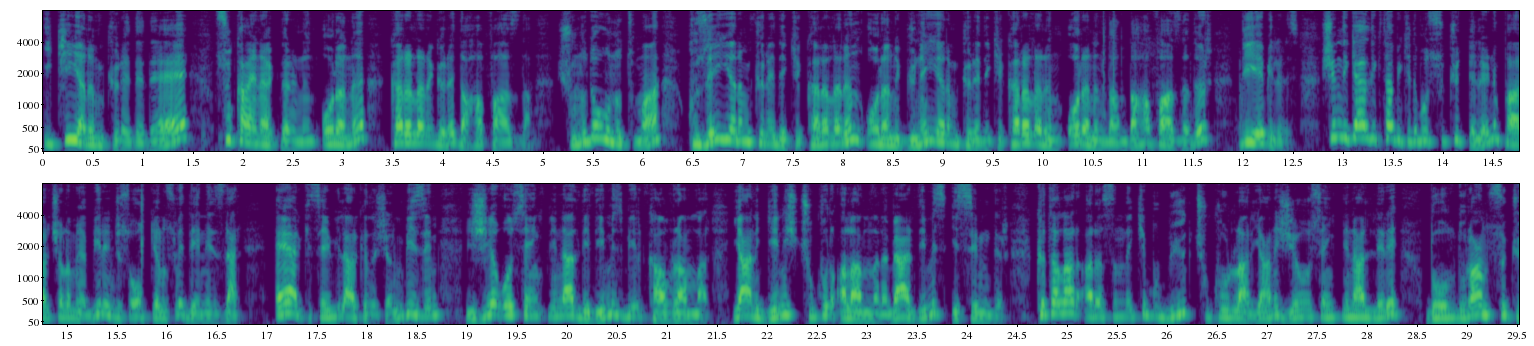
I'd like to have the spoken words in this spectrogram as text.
iki yarım kürede de su kaynaklarının oranı karalara göre daha fazla. Şunu da unutma, kuzey yarım küredeki karaların oranı güney yarım küredeki karaların oranından daha fazladır diyebiliriz. Şimdi geldik tabii ki de bu su kütlelerini parçalamaya. Birincisi okyanus ve denizler. Eğer ki sevgili arkadaşlarım bizim jeosenklinal dediğimiz bir kavram var. Yani geniş çukur alanlara verdiğimiz isimdir. Kıtalar arasındaki bu büyük çukurlar yani jeosenklinalleri dolduran su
